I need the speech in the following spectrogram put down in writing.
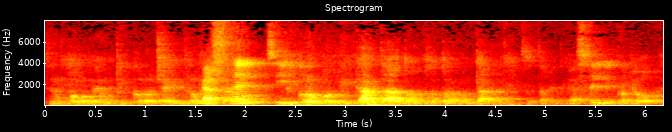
Siete un po' come un piccolo centro, Castelli, diciamo, sì. piccolo borgo incantato sotto la montagna. Esattamente, Castelli è proprio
